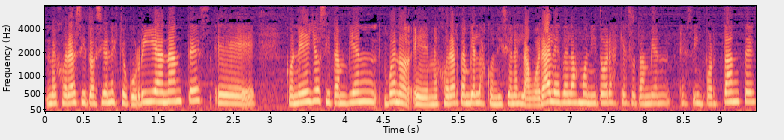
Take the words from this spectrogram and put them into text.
mejorar situaciones que ocurrían antes con ellos y también, bueno, mejorar también las condiciones laborales de las monitoras, que eso también es importante.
